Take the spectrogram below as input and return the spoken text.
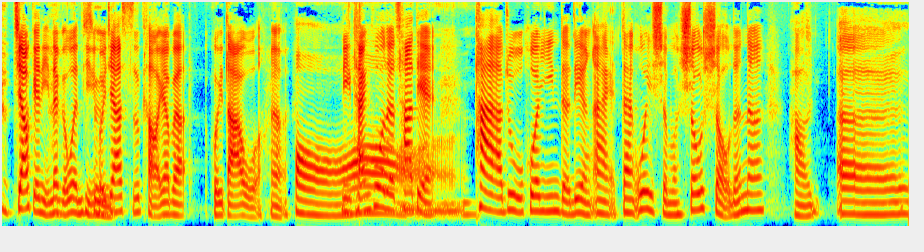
交给你那个问题，你回家思考要不要回答我。嗯，哦，你谈过的差点踏入婚姻的恋爱，但为什么收手了呢？好。呃，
